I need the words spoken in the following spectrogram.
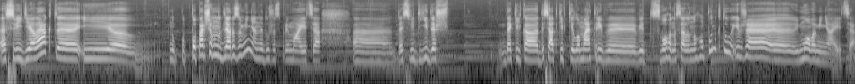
е, свій діалект, е, і, е, ну, по- по-перше, воно для розуміння не дуже сприймається. Десь від'їдеш декілька десятків кілометрів е, від свого населеного пункту, і вже е, мова міняється.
